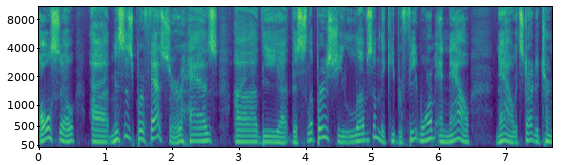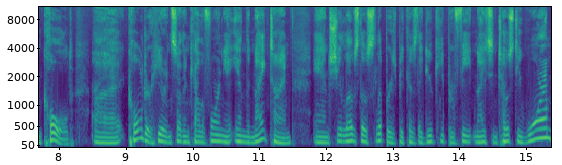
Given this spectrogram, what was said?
Also, uh, Mrs. Professor has uh, the uh, the slippers. She loves them. They keep her feet warm. And now, now it's starting to turn cold, uh, colder here in Southern California in the nighttime. And she loves those slippers because they do keep her feet nice and toasty warm.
